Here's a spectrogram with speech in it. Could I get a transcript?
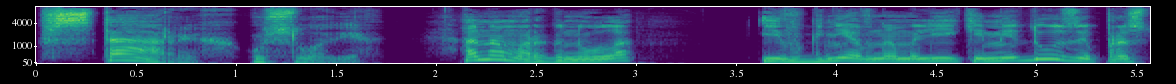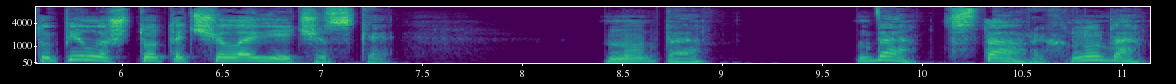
в старых условиях. Она моргнула, и в гневном лике медузы проступило что-то человеческое. Ну да, да, в старых, ну да.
